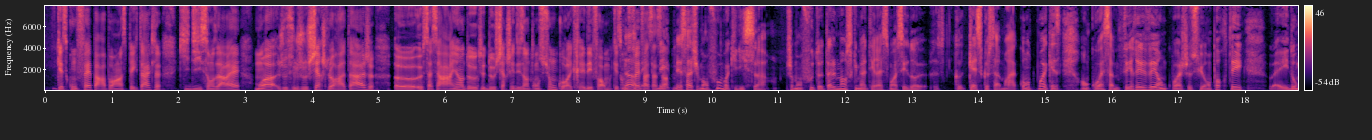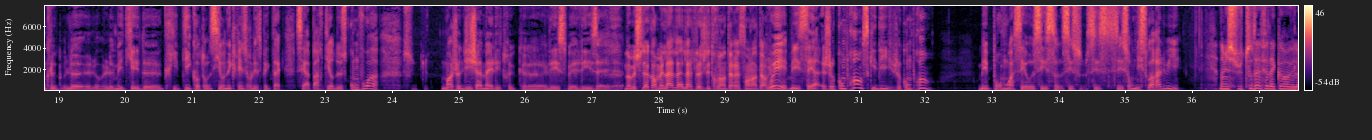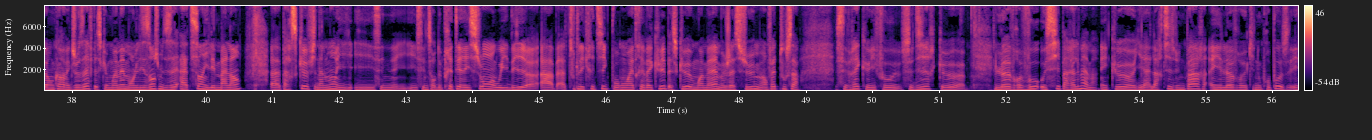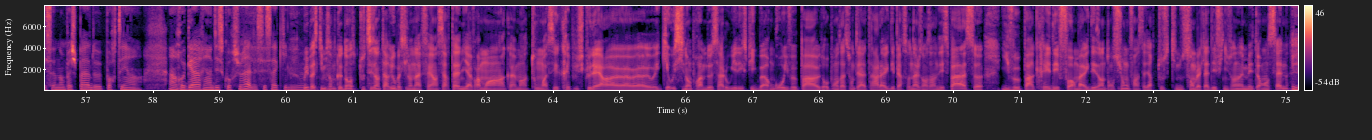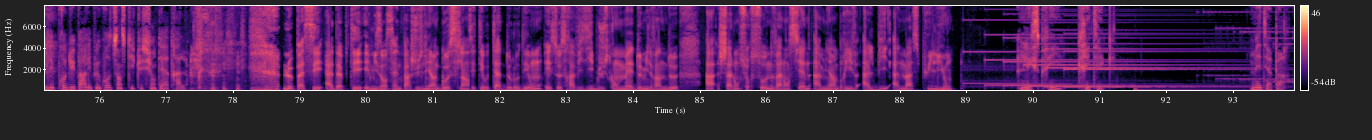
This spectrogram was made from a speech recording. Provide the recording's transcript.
Qu'est-ce qu'on fait par rapport à un spectacle qui dit sans arrêt, moi, je, cherche le ratage, euh, ça sert à rien de, chercher des intentions qui auraient créé des formes. Qu'est-ce qu'on fait face à ça? Mais ça, je m'en fous, moi qui dis ça. Je m'en fous totalement. Ce qui m'intéresse, moi, c'est de qu'est-ce que ça me raconte, moi, en quoi ça me fait rêver, en quoi je suis emporté? Et donc, le, métier de critique, quand on, si on écrit sur les spectacles, c'est à partir de ce qu'on voit. Moi, je dis jamais les trucs, euh, les, les, euh, Non, mais je suis d'accord. Mais là, là, là je l'ai trouvé intéressant l'interview. Oui, mais je comprends ce qu'il dit, je comprends. Mais pour moi, c'est aussi c'est son histoire à lui. Non, mais je suis tout à fait d'accord là encore avec Joseph, parce que moi-même en le lisant, je me disais, ah tiens, il est malin, euh, parce que finalement, il, c'est une, sorte de prétérition où il dit, euh, ah, bah, toutes les critiques pourront être évacuées parce que moi-même, j'assume, en fait, tout ça. C'est vrai qu'il faut se dire que euh, l'œuvre vaut aussi par elle-même, et qu'il y a l'artiste d'une part et l'œuvre qui nous propose, et ça n'empêche pas de porter un, regard et un discours sur elle. C'est ça qui Oui, parce qu'il me semble que dans toutes ces interviews, parce qu'il en a fait un certain, il y a vraiment quand même un ton assez crépusculaire, qui est aussi dans le programme de salle où il explique, bah, en gros, il veut pas de représentation théâtrale avec des personnages dans un espace, euh, il veut pas créer des formes avec des intentions, enfin, c'est-à-dire tout ce qui nous semble être la définition d'un metteur en scène. Et il est produit par les plus grosses institutions théâtrales. le passé, adapté et mis en scène par Julien Gosselin, c'était au théâtre de l'Odéon et ce sera visible jusqu'en mai 2022 à Chalon-sur-Saône, Valenciennes, Amiens, Brive, Albi, Annemasse, puis Lyon. L'esprit critique. Mediapart.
